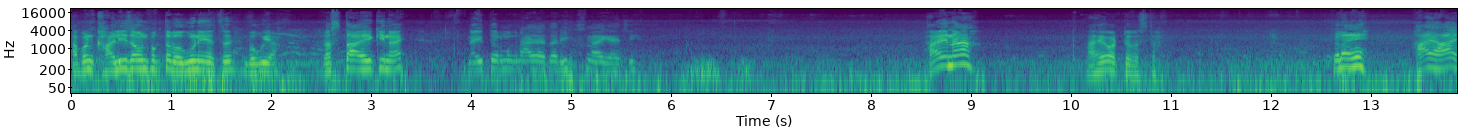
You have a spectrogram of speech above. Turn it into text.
आपण खाली जाऊन फक्त बघून यायचं. बघूया. रस्ता आहे की नाही? नाहीतर मग नाही जायचं रिक्स नाही घ्यायची. आहे ना? आहे वाटतं रस्ता. चला हे. हाय हाय.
